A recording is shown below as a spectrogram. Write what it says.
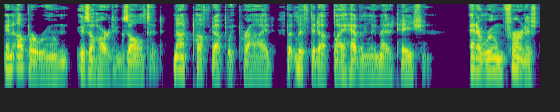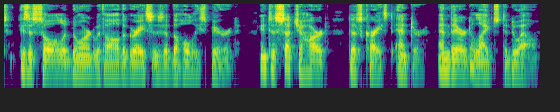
An upper room is a heart exalted, not puffed up with pride, but lifted up by heavenly meditation. And a room furnished is a soul adorned with all the graces of the Holy Spirit. Into such a heart does Christ enter, and there delights to dwell.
